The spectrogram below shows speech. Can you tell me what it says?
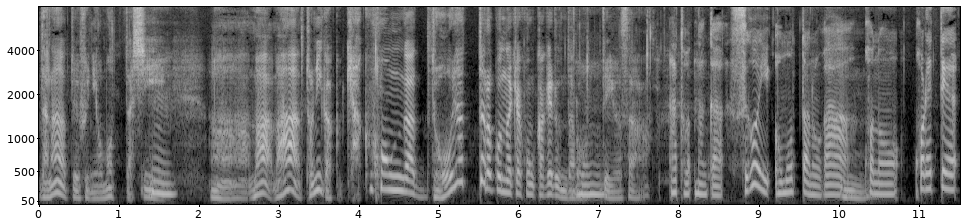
だなというふうに思ったし、うん、あまあまあとにかく脚本がどうやったらこんな脚本書けるんだろうっていうさ、うん、あとなんかすごい思ったのが、うん、このこれって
